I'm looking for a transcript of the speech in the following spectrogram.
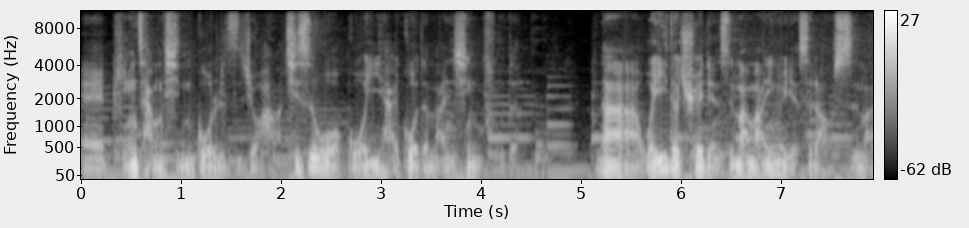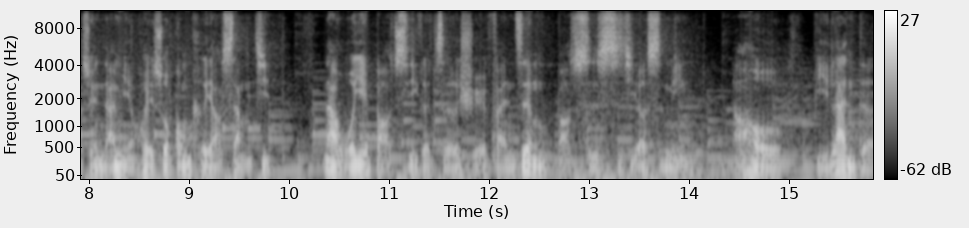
诶，平常心过日子就好。其实我国一还过得蛮幸福的。那唯一的缺点是妈妈因为也是老师嘛，所以难免会说功课要上进。那我也保持一个哲学，反正保持十几二十名，然后比烂的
